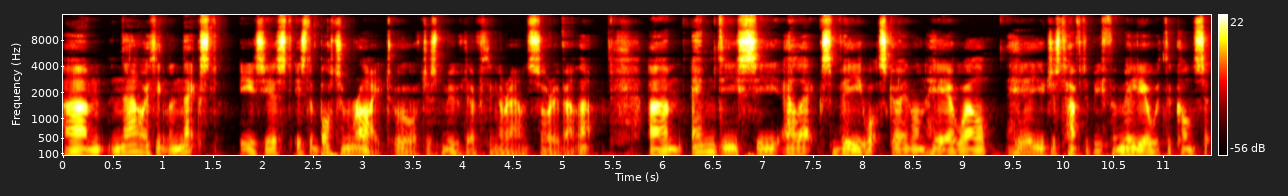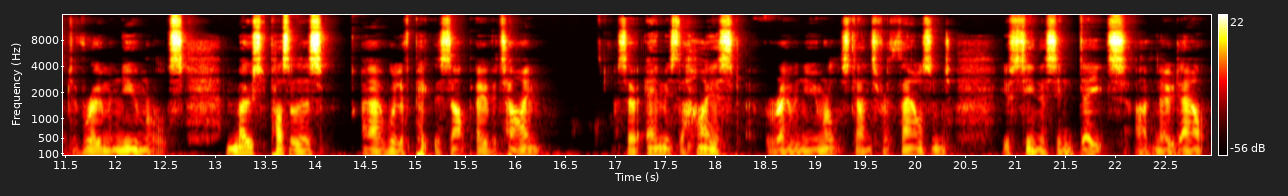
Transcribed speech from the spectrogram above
Um, now I think the next easiest is the bottom right. Oh, I've just moved everything around. Sorry about that. Um, MDCLXV, what's going on here? Well, here you just have to be familiar with the concept of Roman numerals. Most puzzlers uh, will have picked this up over time. So M is the highest Roman numeral, stands for 1000. You've seen this in dates, I've no doubt.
